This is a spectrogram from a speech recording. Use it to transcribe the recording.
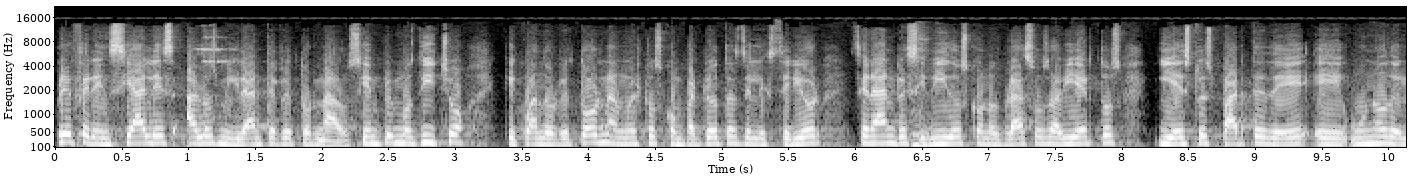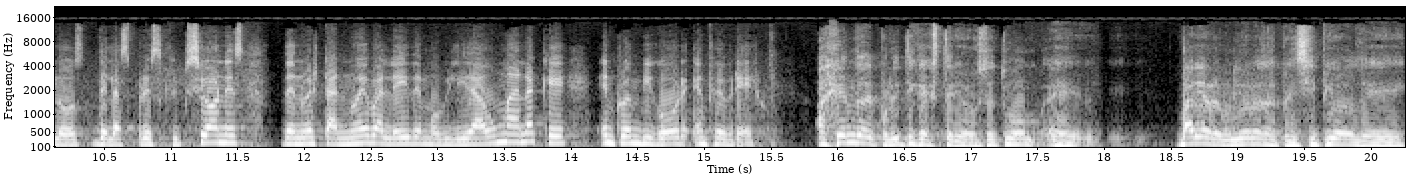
preferenciales a los migrantes retornados. Siempre hemos dicho que cuando retornan nuestros compatriotas del exterior serán recibidos con los brazos abiertos y esto es parte de uno de los de las prescripciones de nuestra nueva ley de movilidad humana que entró en vigor en febrero. Agenda de política exterior. Usted tuvo eh, varias reuniones al principio de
